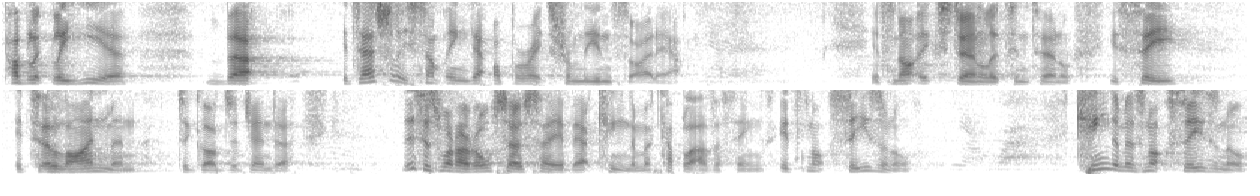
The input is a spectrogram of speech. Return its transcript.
publicly here, but it's actually something that operates from the inside out. It's not external, it's internal. You see, it's alignment to God's agenda. This is what I'd also say about kingdom a couple of other things. It's not seasonal. Kingdom is not seasonal.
